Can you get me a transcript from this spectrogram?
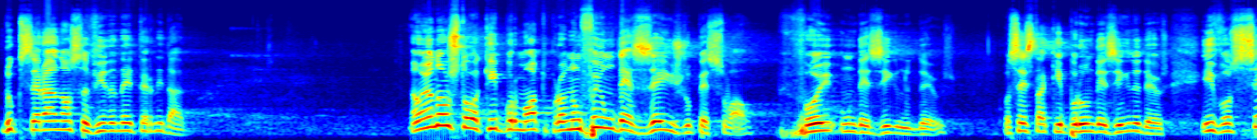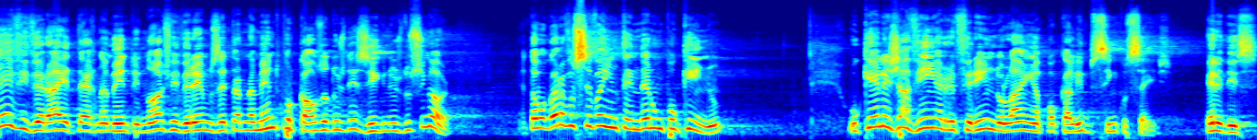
do que será a nossa vida na eternidade. Não, eu não estou aqui por moto próprio, não foi um desejo pessoal, foi um desígnio de Deus. Você está aqui por um desígnio de Deus. E você viverá eternamente, e nós viveremos eternamente por causa dos desígnios do Senhor. Então agora você vai entender um pouquinho o que ele já vinha referindo lá em Apocalipse 5,6. Ele disse:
